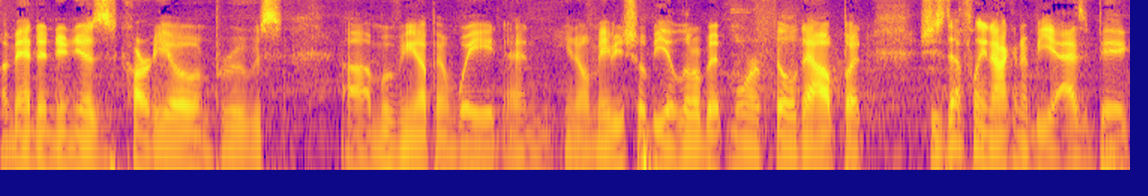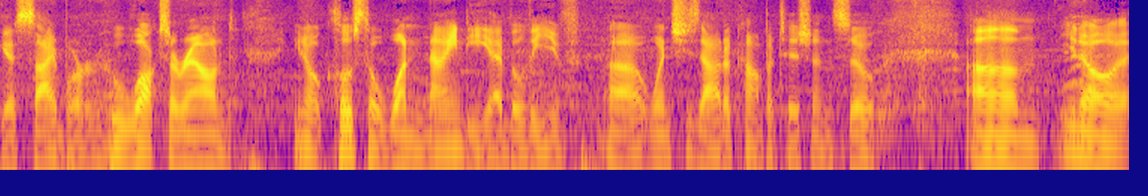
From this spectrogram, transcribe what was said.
Amanda Nunes' cardio improves, uh, moving up in weight, and you know maybe she'll be a little bit more filled out. But she's definitely not going to be as big as Cyborg, who walks around, you know, close to 190, I believe, uh, when she's out of competition. So um, you know,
